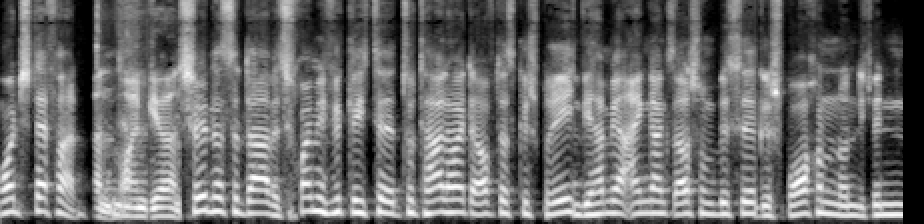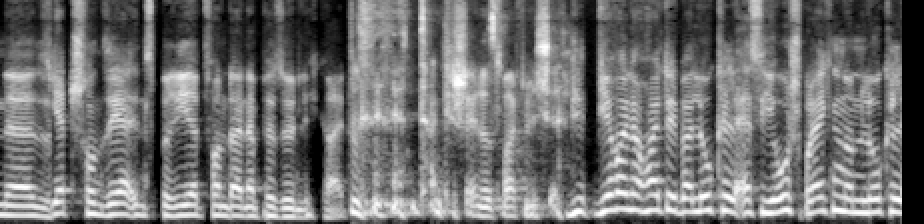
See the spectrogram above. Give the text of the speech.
Moin Stefan. Moin Björn. Schön, dass du da bist. Ich freue mich wirklich total heute auf das Gespräch. Wir haben ja eingangs auch schon ein bisschen gesprochen und ich bin äh, jetzt schon sehr inspiriert von deiner Persönlichkeit. Dankeschön, das freut mich. Wir, wir, wollen ja heute über Local SEO sprechen und Local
